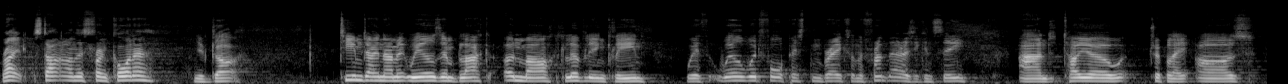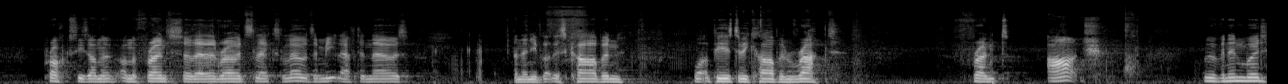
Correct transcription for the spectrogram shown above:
Right, starting on this front corner, you've got Team Dynamic wheels in black, unmarked, lovely and clean, with Wilwood four piston brakes on the front there, as you can see, and Toyo AAA R's Proxes on the on the front, so they're the road slicks, loads of meat left in those. And then you've got this carbon, what appears to be carbon wrapped front arch, moving inward,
